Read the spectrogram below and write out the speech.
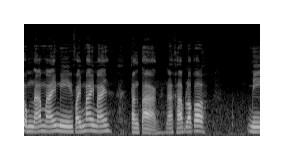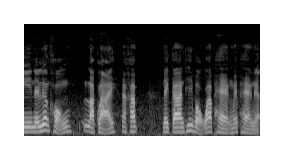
จมน้ำไหมมีไฟไหม้ไหมต่างๆนะครับ แล้วก็มีในเรื่องของหลากหลายนะครับ ในการที่บอกว่าแพงไม่แพงเนี่ย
